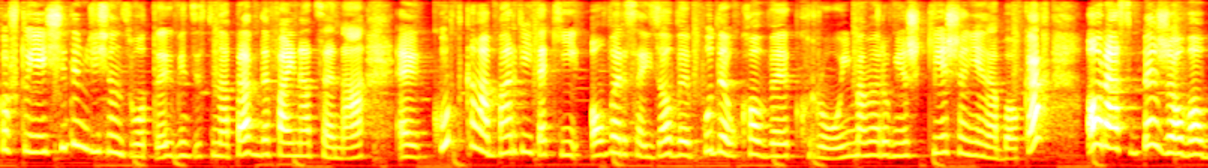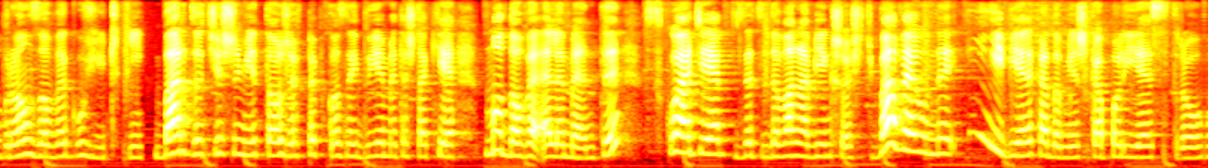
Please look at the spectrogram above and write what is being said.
Kosztuje 70 zł, więc jest to naprawdę fajna cena. E, Kurtka ma bardziej taki oversize'owy, pudełkowy krój. Mamy również kieszenie na bokach oraz beżowo-brązowe guziczki. Bardzo cieszy mnie to, że w Pepko znajdujemy też takie modowe elementy. W składzie zdecydowana większość bawełny i niewielka domieszka poliestru.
